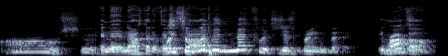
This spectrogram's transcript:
Oh shit! and they announced that Adventure Wait, so Time. what did Netflix just bring back? Brought- Rocko?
